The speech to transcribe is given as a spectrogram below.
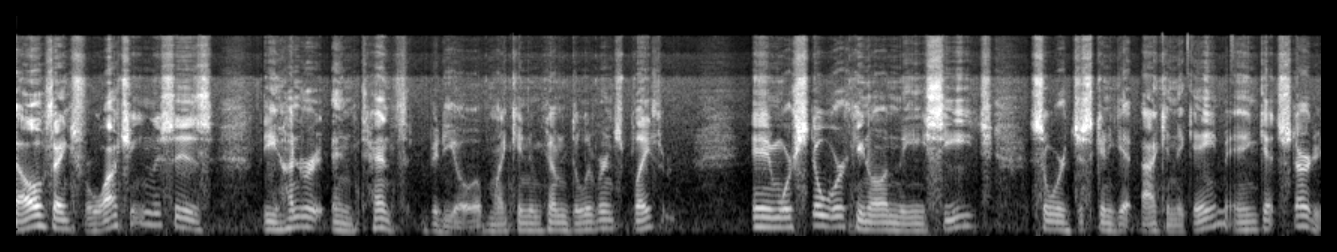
all, thanks for watching. This is the 110th video of my Kingdom Come Deliverance playthrough. And we're still working on the siege, so we're just going to get back in the game and get started.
